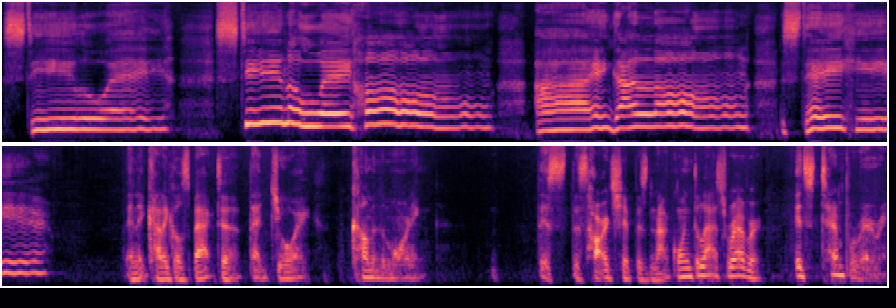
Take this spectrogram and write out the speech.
Steal away, steal away home. I ain't got long to stay here. And it kind of goes back to that joy. Come in the morning. This, this hardship is not going to last forever. It's temporary.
